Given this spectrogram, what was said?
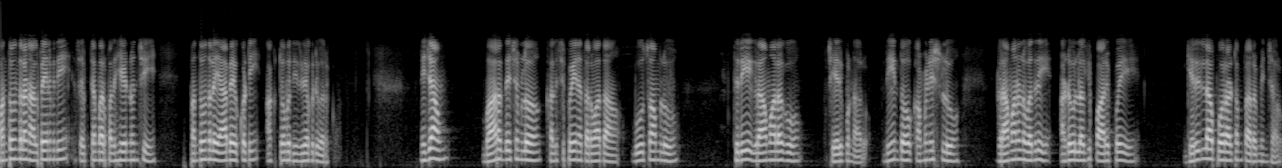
పంతొమ్మిది వందల నలభై ఎనిమిది సెప్టెంబర్ పదిహేడు నుంచి పంతొమ్మిది వందల యాభై ఒకటి అక్టోబర్ ఇరవై ఒకటి వరకు. నిజాం భారతదేశంలో కలిసిపోయిన తర్వాత భూస్వాములు తిరిగి గ్రామాలకు చేరుకున్నారు. దీంతో కమ్యూనిస్టులు గ్రామాలను వదిలి అడవుల్లోకి పారిపోయి గెరిల్లా పోరాటం ప్రారంభించారు.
